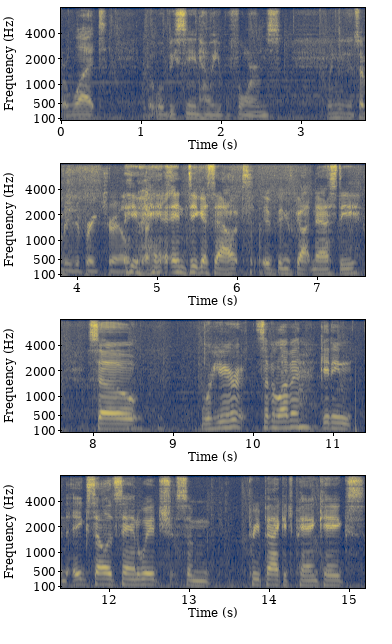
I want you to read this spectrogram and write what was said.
or what, but we'll be seeing how he performs We needed somebody to break trail. and dig us out if things got nasty. So we're here at 7 Eleven getting an egg salad sandwich, some prepackaged pancakes,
